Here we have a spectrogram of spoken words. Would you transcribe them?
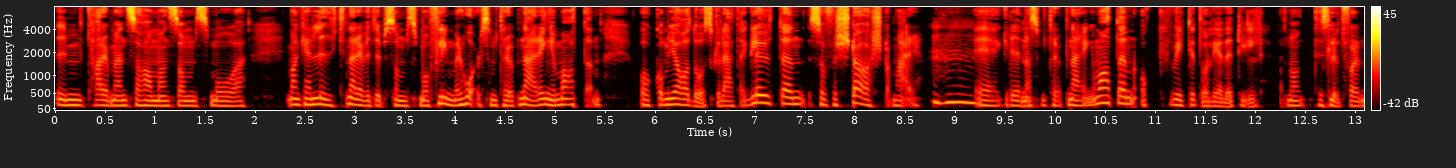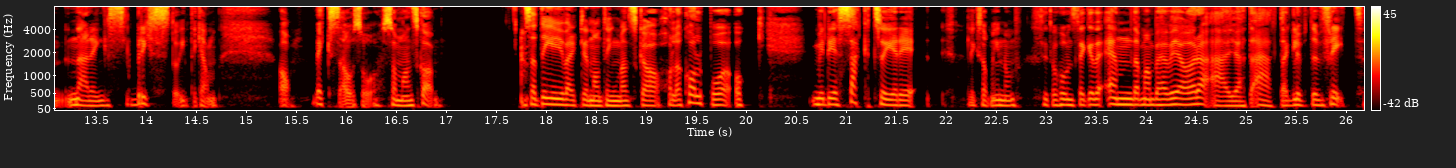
i tarmen så har man som små, man kan likna det vid typ som små flimmerhår som tar upp näring i maten. Och om jag då skulle äta gluten så förstörs de här eh, grejerna som tar upp näring i maten och vilket då leder till att man till slut får en näringsbrist och inte kan ja, växa och så som man ska. Så det är ju verkligen någonting man ska hålla koll på. Och med det sagt så är det liksom inom situationstecken det enda man behöver göra är ju att äta glutenfritt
